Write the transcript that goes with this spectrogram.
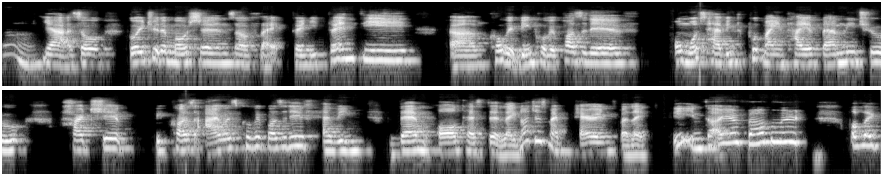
Mm. Yeah, so going through the motions of like 2020, um, COVID being COVID positive, almost having to put my entire family through hardship because I was COVID positive, having them all tested, like not just my parents, but like the entire family of like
